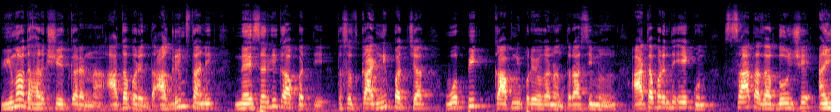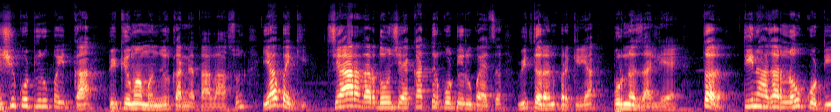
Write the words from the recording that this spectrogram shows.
विमाधारक शेतकऱ्यांना आतापर्यंत अग्रिम स्थानिक नैसर्गिक आपत्ती तसंच काढणी पश्चात व पीक कापणी प्रयोगानंतर असे मिळून आतापर्यंत एकूण सात हजार दोनशे ऐंशी कोटी रुपये इतका पीक विमा मंजूर करण्यात आला असून यापैकी चार हजार दोनशे एकाहत्तर कोटी रुपयाचं वितरण प्रक्रिया पूर्ण झाली आहे. तर तीन हजार नऊ कोटी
